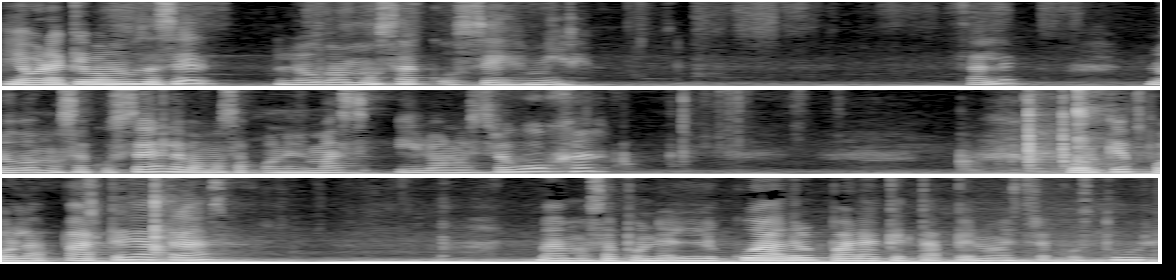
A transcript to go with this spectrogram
Y ahora qué vamos a hacer? Lo vamos a coser, miren. ¿Sale? Lo vamos a coser, le vamos a poner más hilo a nuestra aguja. Porque por la parte de atrás vamos a poner el cuadro para que tape nuestra costura.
